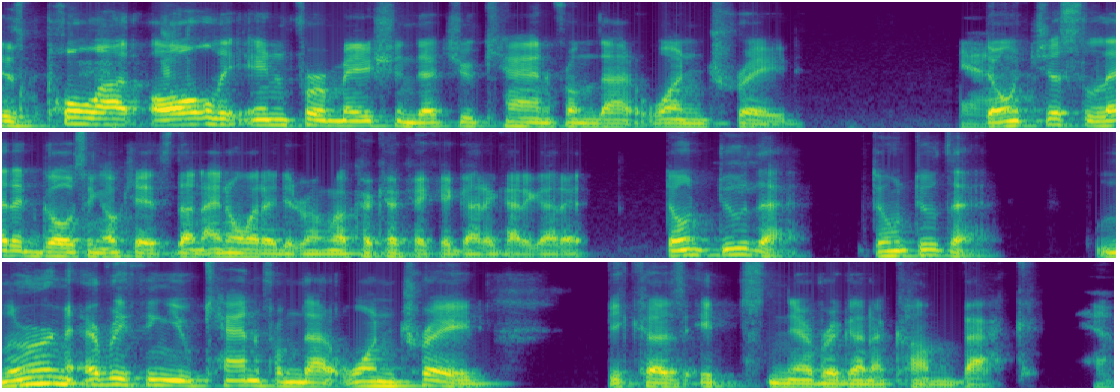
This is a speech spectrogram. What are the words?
is pull out all the information that you can from that one trade. Yeah. Don't just let it go saying, okay, it's done. I know what I did wrong. Okay, okay, okay, okay, got it, got it, got it. Don't do that. Don't do that. Learn everything you can from that one trade because it's never going to come back. Yeah.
